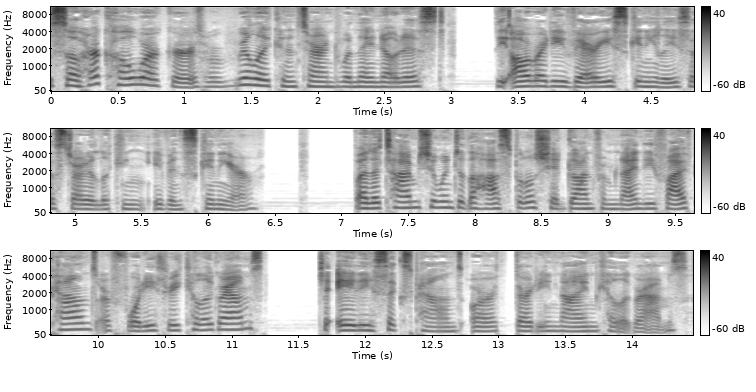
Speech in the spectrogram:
so her coworkers were really concerned when they noticed the already very skinny Lisa started looking even skinnier. By the time she went to the hospital, she had gone from 95 pounds or 43 kilograms to 86 pounds or 39 kilograms.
